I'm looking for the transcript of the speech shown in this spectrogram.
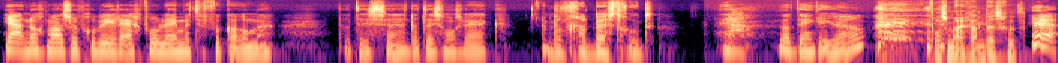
ja, nogmaals, we proberen echt problemen te voorkomen. Dat is, dat is ons werk. En dat gaat best goed. Ja, dat denk ik wel. Volgens mij gaat het best goed. ja.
